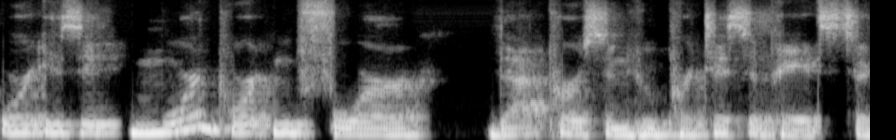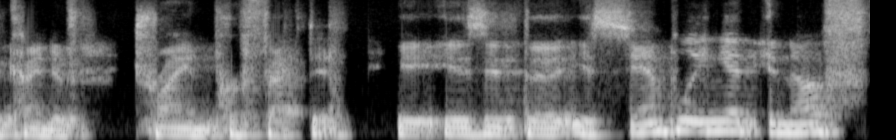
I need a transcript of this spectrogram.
or is it more important for that person who participates to kind of try and perfect it? Is it the is sampling it enough?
